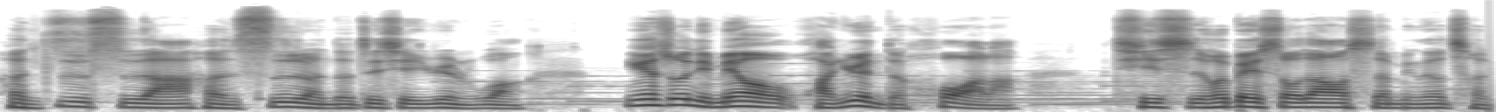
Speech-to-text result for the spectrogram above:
很自私啊、很私人的这些愿望。应该说，你没有还愿的话啦，其实会被受到神明的惩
